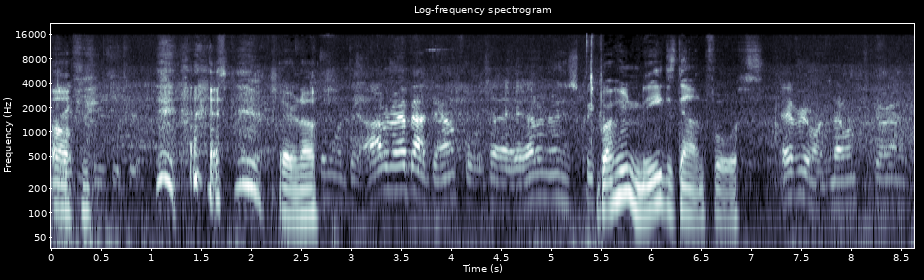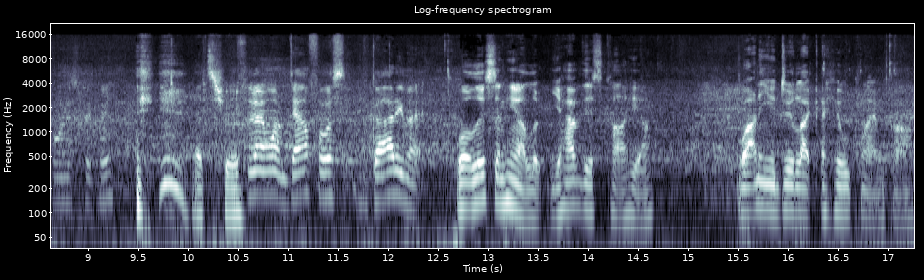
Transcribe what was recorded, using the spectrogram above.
Oh. Fair enough. Come I don't know about downforce, hey, I don't know who's quick. Bro, who needs downforce? Everyone, they want to go around the corners quickly. That's true. If you don't want downforce, Bugatti, mate. Well, listen here. Look, you have this car here. Why don't you do like a hill climb car?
